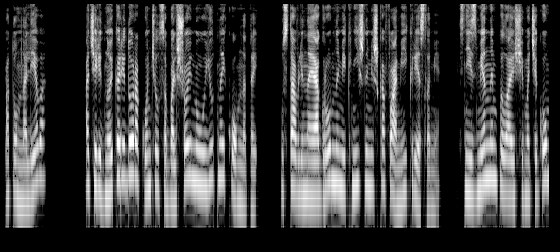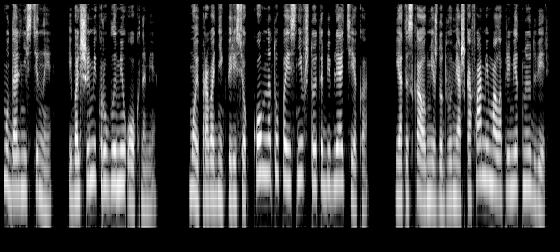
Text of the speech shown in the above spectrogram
потом налево. Очередной коридор окончился большой, но уютной комнатой, уставленной огромными книжными шкафами и креслами, с неизменным пылающим очагом у дальней стены и большими круглыми окнами. Мой проводник пересек комнату, пояснив, что это библиотека, и отыскал между двумя шкафами малоприметную дверь.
